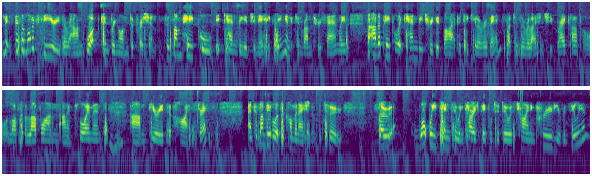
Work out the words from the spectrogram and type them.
there's a lot of theories around what can bring on depression. For some people, it can be a genetic thing and it can run through families. For other people, it can be triggered by a particular event, such as a relationship breakup or loss of a loved one, unemployment, mm-hmm. um, periods of high stress. And for some people, it's a combination of the two. So what we tend to encourage people to do is try and improve your resilience.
